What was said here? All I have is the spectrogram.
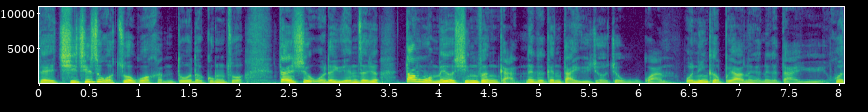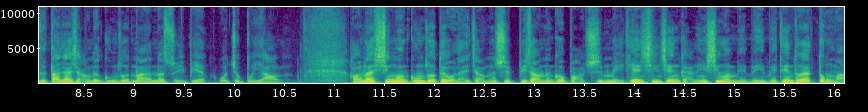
对，其其实我做过很多的工作，但是我的原则就，当我没有兴奋感，那个跟待遇就就无关。我宁可不要那个那个待遇，或者大家想要的工作，那那随便，我就不要了。好，那新闻工作对我来讲呢是比较能够保持每天新鲜感，因为新闻每每每天都在动嘛。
